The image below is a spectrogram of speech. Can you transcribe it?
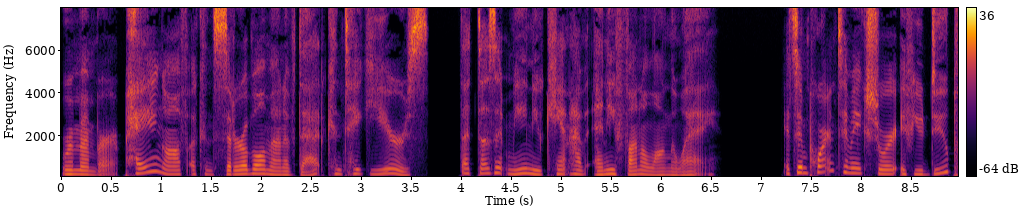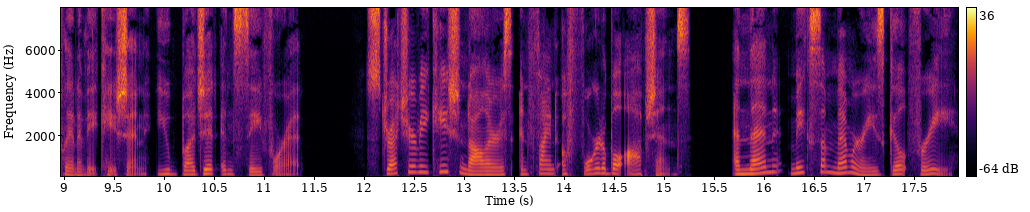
Remember, paying off a considerable amount of debt can take years. That doesn't mean you can't have any fun along the way. It's important to make sure if you do plan a vacation, you budget and save for it. Stretch your vacation dollars and find affordable options, and then make some memories guilt free.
